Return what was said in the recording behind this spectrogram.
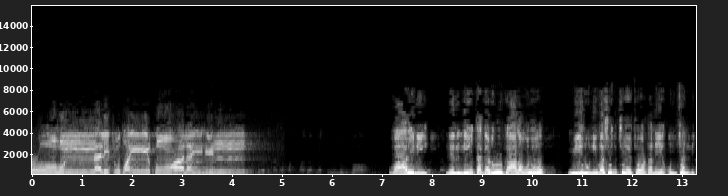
تضاروهن لتضيقوا عليهن వారిని నిర్ణీత గడువు కాలంలో మీరు నివసించే చోటనే ఉంచండి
